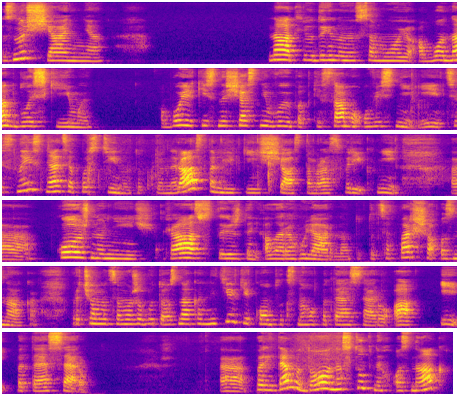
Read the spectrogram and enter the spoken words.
знущання над людиною самою або над близькими. Або якісь нещасні випадки саме у вісні. І ці сни сняться постійно. Тобто не раз там якийсь час, там раз в рік, ні. Е, Кожну ніч, раз в тиждень, але регулярно. Тобто це перша ознака. Причому це може бути ознака не тільки комплексного ПТСРу, а і ПТСРу. Е, Перейдемо до наступних ознак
